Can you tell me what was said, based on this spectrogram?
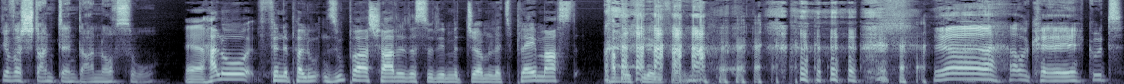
Ja, was stand denn da noch so? Äh, hallo, finde Paluten super. Schade, dass du den mit German Let's Play machst. Hab euch wieder gefunden. Ja, okay, gut.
